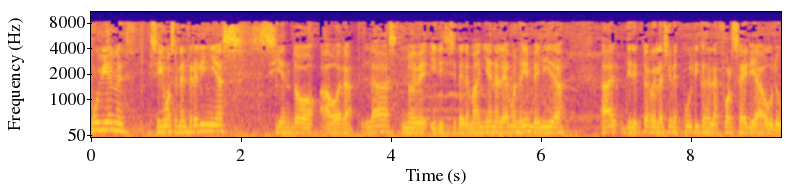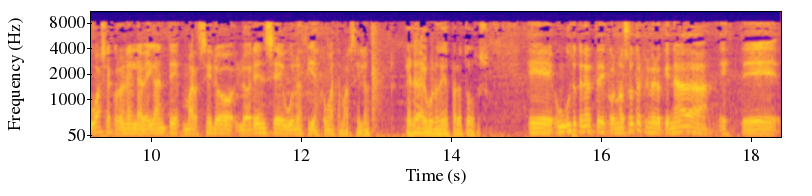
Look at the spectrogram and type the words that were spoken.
muy bien, seguimos en Entre Líneas, siendo ahora las 9 y 17 de la mañana. Le damos la bienvenida al director de Relaciones Públicas de la Fuerza Aérea Uruguaya, coronel navegante Marcelo Lorense. Buenos días, ¿cómo está Marcelo? ¿Qué tal? Buenos días para todos. Eh, un gusto tenerte con nosotros. Primero que nada, este,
